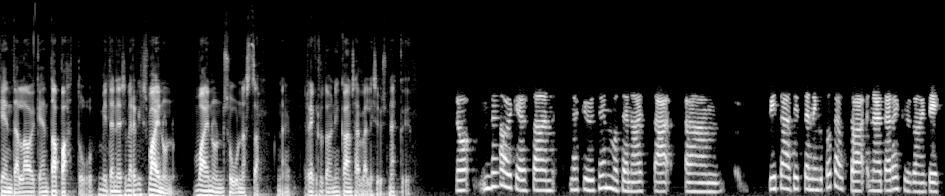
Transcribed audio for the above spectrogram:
kentällä oikein tapahtuu, miten esimerkiksi Vainun, Vainun suunnassa rekrytoinnin kansainvälisyys näkyy? No me oikeastaan näkyy semmoisena, että ähm, pitää sitten niin toteuttaa näitä rekrytointi-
